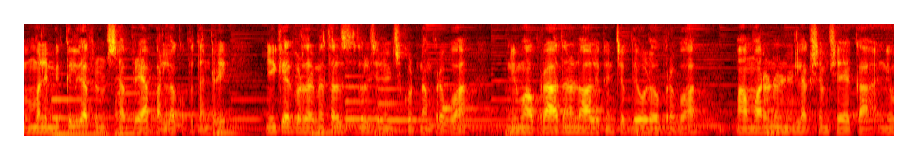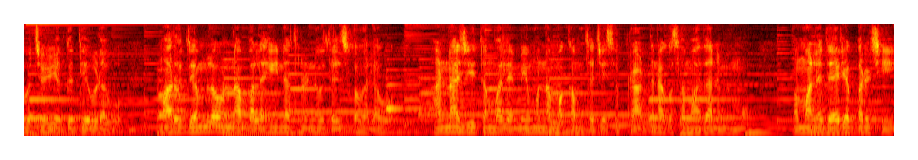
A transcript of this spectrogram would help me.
మమ్మల్ని మిక్కిలిగా ప్రేమించిన ప్రియా పర్లోకపు తండ్రి నీకే కృతజ్ఞతలు స్థుతులు చెల్లించుకుంటున్నాం ప్రభా. నీవు మా ప్రార్థనలు ఆలోకించే దేవుడవు ప్రభా. మా మరణను నిర్లక్ష్యం చేయక నీవు చెవియొగ్గ దేవుడవు. మా హృదయంలో ఉన్న బలహీనతను నువ్వు తెలుసుకోగలవు. అన్నా జీవితం వల్లే మేము నమ్మకంతో చేసే ప్రార్థనకు సమాధానమేమో మమ్మల్ని ధైర్యపరిచి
